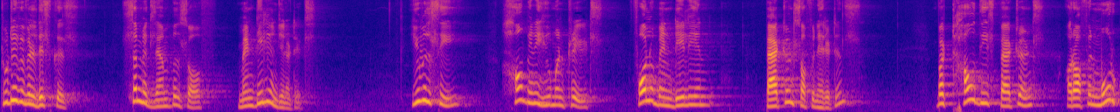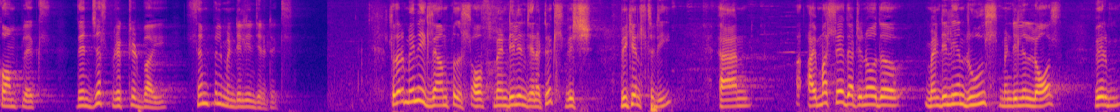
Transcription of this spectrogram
Today we will discuss some examples of Mendelian genetics. You will see how many human traits follow Mendelian patterns of inheritance, but how these patterns are often more complex than just predicted by simple Mendelian genetics. So, there are many examples of Mendelian genetics which we can study and I must say that you know the Mendelian rules, Mendelian laws were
